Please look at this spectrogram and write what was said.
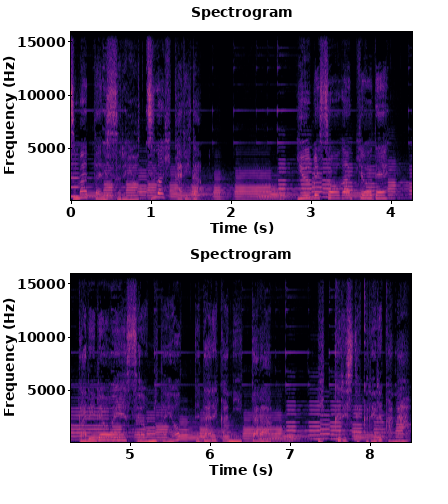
集まったりする4つの光だ夕べ双眼鏡でガリレオ衛星を見たよって誰かに言ったらびっくりしてくれるかな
